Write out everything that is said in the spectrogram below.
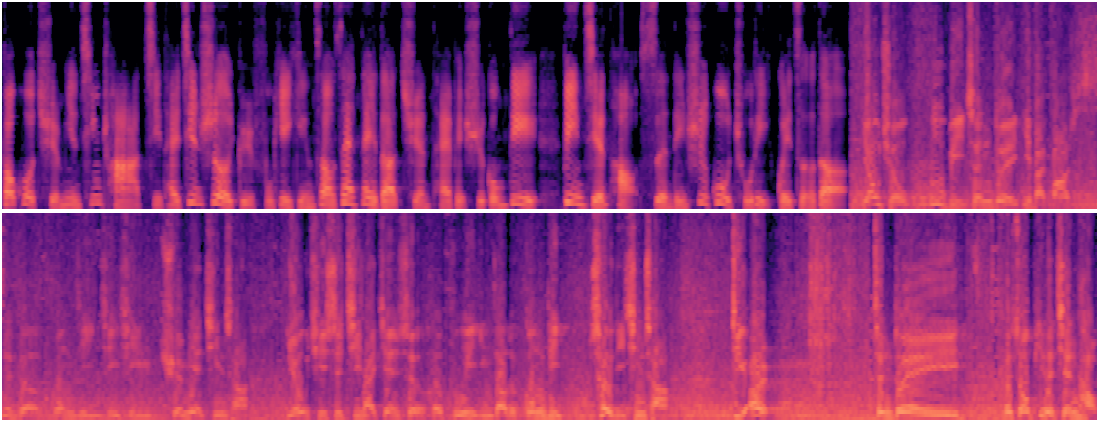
包括全面清查基泰建设与服役营造在内的全台北市工地，并检讨损林事故处理规则的要求，务必针对一百八十四个工地进行全面清查，尤其是基泰建设和服役营造的工地彻底清查。第二，针对 SOP 的检讨。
